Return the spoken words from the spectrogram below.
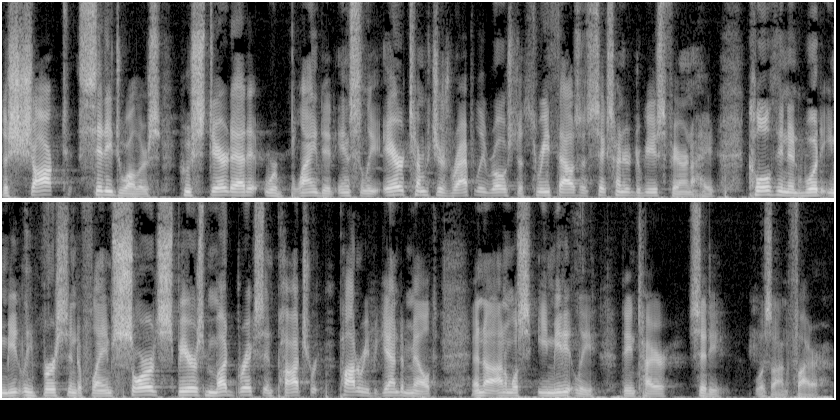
The shocked city dwellers who stared at it were blinded instantly. Air temperatures rapidly rose to 3,600 degrees Fahrenheit. Clothing and wood immediately burst into flames. Swords, spears, mud bricks, and pottery began to melt, and almost immediately the entire city was on fire.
